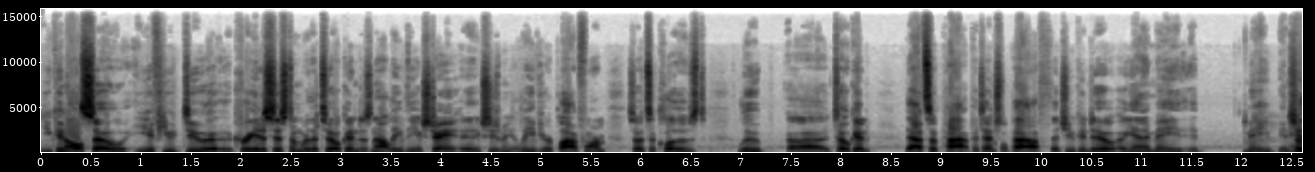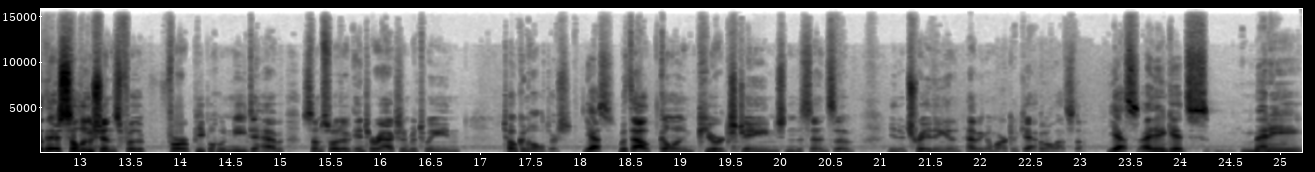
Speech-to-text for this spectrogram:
You can also, if you do uh, create a system where the token does not leave the exchange, uh, excuse me, leave your platform, so it's a closed loop uh, token. That's a pa- potential path that you can do. Again, it may it may inhibit. So there's solutions for, the, for people who need to have some sort of interaction between token holders yes, without going pure exchange in the sense of you know, trading and having a market cap and all that stuff. yes. I think it's many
